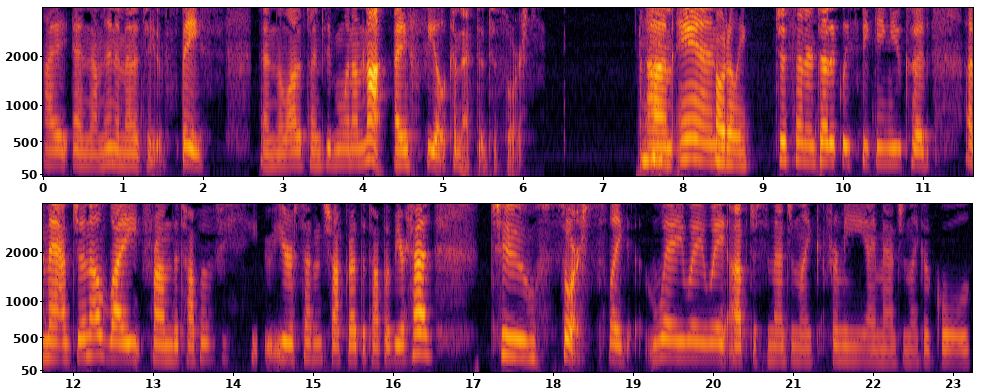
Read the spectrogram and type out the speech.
I, and I'm in a meditative space, and a lot of times, even when I'm not, I feel connected to source. Mm-hmm. Um, and totally. Just energetically speaking, you could imagine a light from the top of your seventh chakra at the top of your head to source, like way, way, way up. Just imagine like, for me, I imagine like a gold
